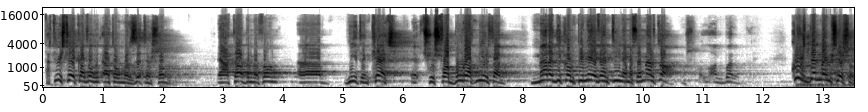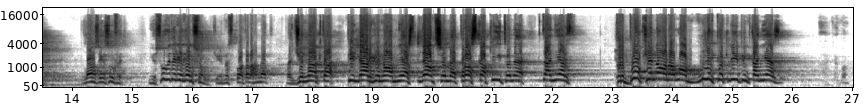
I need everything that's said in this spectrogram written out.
Të të vishtë e ka zonë, e ata u mërzitin shumë, e ata dhe me thonë, njëtën keqë, që shfa burat mirë, thënë, mërë di kompine dhe në tina, mëse mërë ta, Allah akbar, kush dhe më i mëshirë shumë, Allah se Jusufit, Jusufit e li dhënë shumë, që një mësë patë rahmet, dhe gjëna këta, pi largë gjëna njërës të lartë shumë, të rasë kapitu në këta njërës, për bukë gjëna në Allah, mirë për po të lipin këta njërës,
